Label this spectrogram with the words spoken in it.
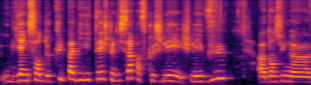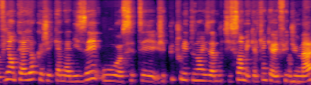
il y a une sorte de culpabilité. Je te dis ça parce que je l'ai vu euh, dans une euh, vie antérieure que j'ai canalisée où euh, c'était, j'ai plus tous les tenants et les aboutissants, mais quelqu'un qui avait fait du mhm. mal.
